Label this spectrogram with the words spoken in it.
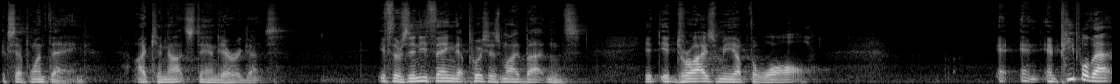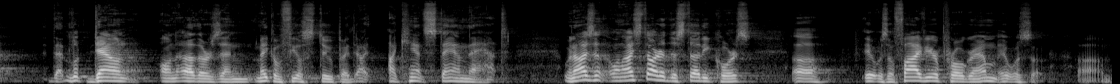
except one thing I cannot stand arrogance. If there's anything that pushes my buttons, it, it drives me up the wall. And, and, and, people that, that look down on others and make them feel stupid, I, I can't stand that. When I, was, when I started the study course, uh, it was a five year program. It was um,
